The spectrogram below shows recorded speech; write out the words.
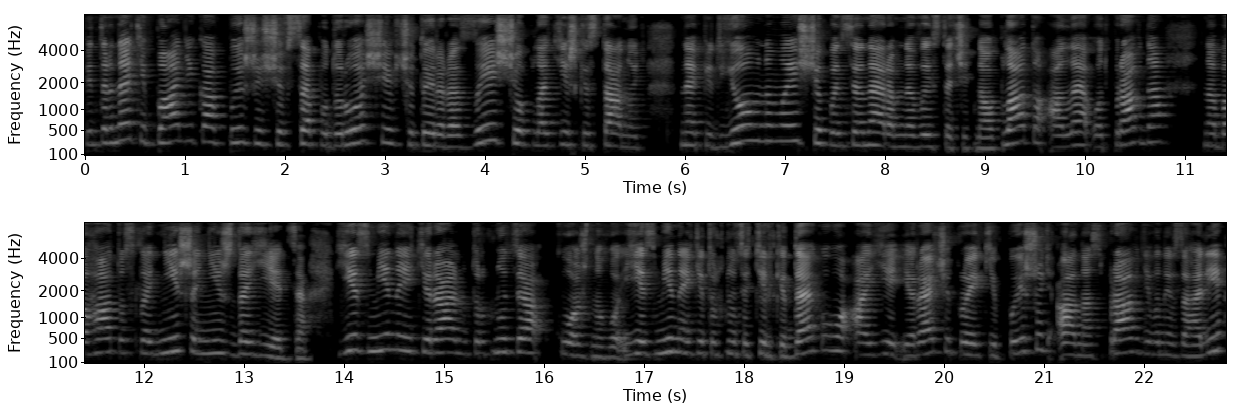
В інтернеті паніка пишуть, що все подорожчає в 4 рази, що платіжки стануть непідйомними, що пенсіонерам не вистачить на оплату, але от правда набагато складніше, ніж здається. Є зміни, які реально торкнуться кожного. Є зміни, які торкнуться тільки декого, а є і речі, про які пишуть, а насправді вони взагалі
